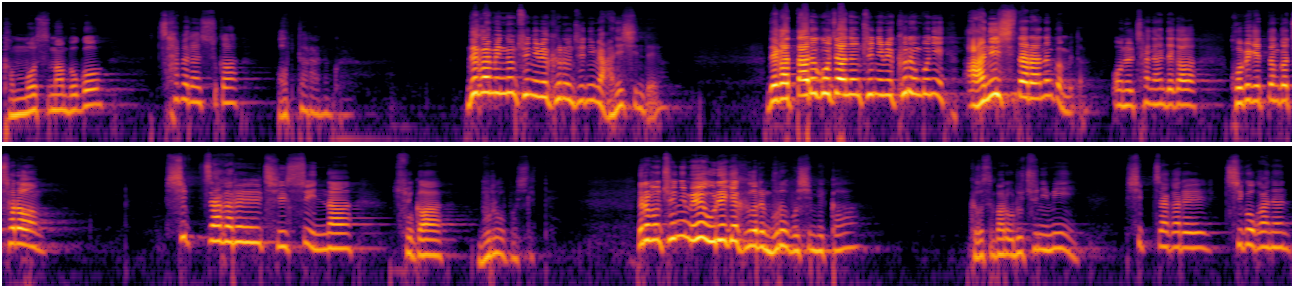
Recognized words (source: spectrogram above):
겉모습만 보고 차별할 수가 없다라는 거예요. 내가 믿는 주님이 그런 주님이 아니신데요. 내가 따르고자 하는 주님이 그런 분이 아니시다라는 겁니다. 오늘 찬양대가 고백했던 것처럼 십자가를 질 수 있나 주가 물어보실 때 여러분 주님 왜 우리에게 그거를 물어보십니까? 그것은 바로 우리 주님이 십자가를 지고 가는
